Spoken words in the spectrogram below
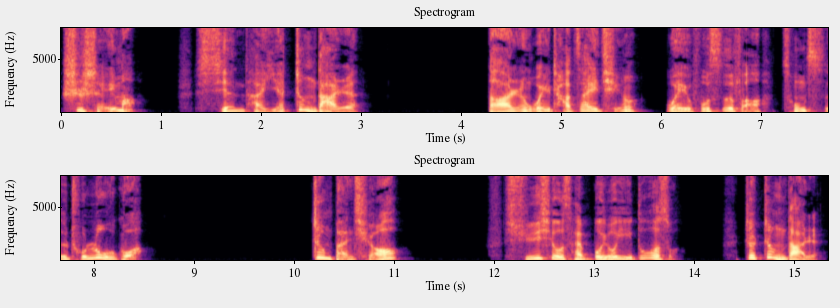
是谁吗？县太爷郑大人。大人为查灾情，微服私访，从此处路过。郑板桥，徐秀才不由一哆嗦，这郑大人。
